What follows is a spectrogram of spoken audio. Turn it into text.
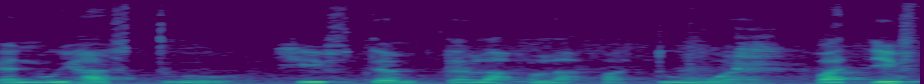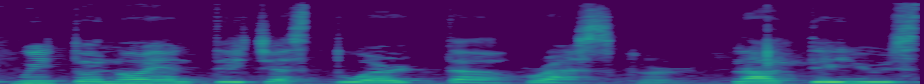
and we have to give them the lafa lafa uh, to wear. But if we don't know and they just wear the grass skirt, now they use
